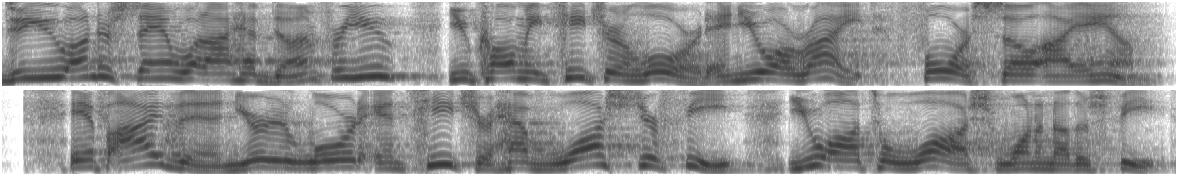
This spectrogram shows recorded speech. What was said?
Do you understand what I have done for you? You call me teacher and Lord, and you are right, for so I am. If I then, your Lord and teacher, have washed your feet, you ought to wash one another's feet.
